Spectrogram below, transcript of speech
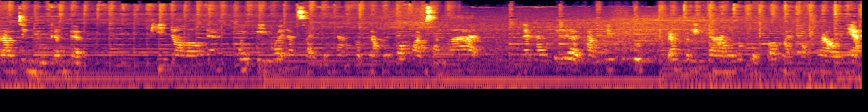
เราจึงอยู่กันแบบพี่น้องนะไม่ทีไม่อาศัยเป็นทางกำลังและก็ความสามารถนะคะเพื่อทำให้ผู้รับบริการและก็กลุ่มเป้าหมายของเราเนี่ย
